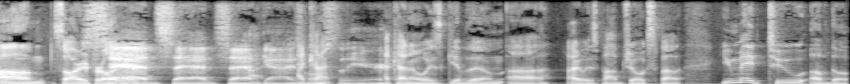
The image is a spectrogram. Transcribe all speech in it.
um, sorry for all your. sad, sad, sad guys I most can't- of the year. I kind of always give them. Uh, I always pop jokes about you made two of the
